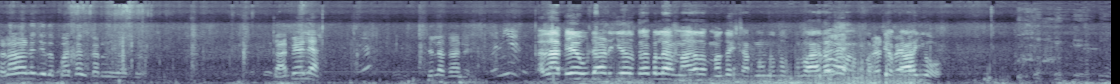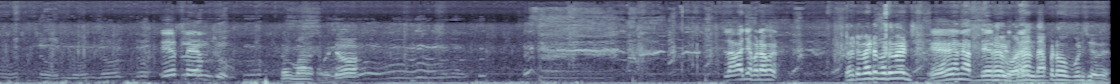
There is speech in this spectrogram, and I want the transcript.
ચડાવવાની છે તો પતંગ કરવી વાત કાપ્યા લ્યા. છેલ્લા કાને. અલા બે ઉડાડી ગયો તો પેલા મારા મગજ સાપનો નતો પેલો આવ્યો. એટલે એમ છું. લાજે ફટાફટ બેટ બેઠ, ફટાફટ. એ ના બે મિનિટ વઢાને થાય. પડશે હવે.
